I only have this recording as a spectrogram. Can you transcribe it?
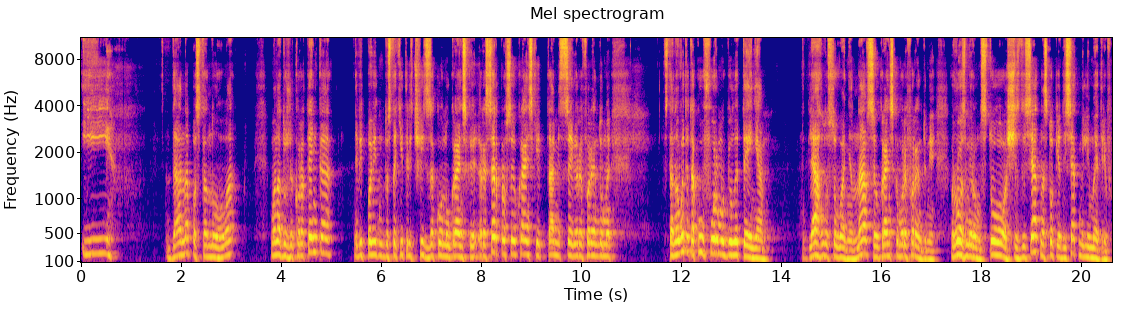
І дана постанова, вона дуже коротенька, відповідно до статті 36 закону Української РСР про всеукраїнські та місцеві референдуми, встановити таку форму бюлетеня для голосування на всеукраїнському референдумі розміром 160 на 150 міліметрів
